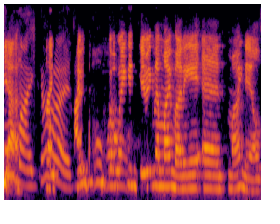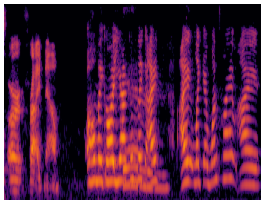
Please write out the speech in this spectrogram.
Oh yeah, my god. I was Oh, wow. going and giving them my money, and my nails are fried now. Oh my god, yeah, cuz like I I like at one time I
